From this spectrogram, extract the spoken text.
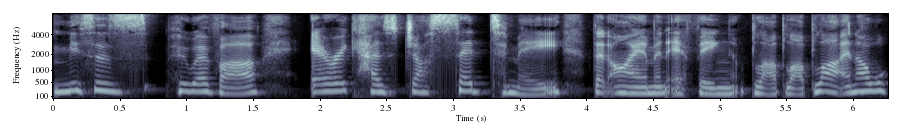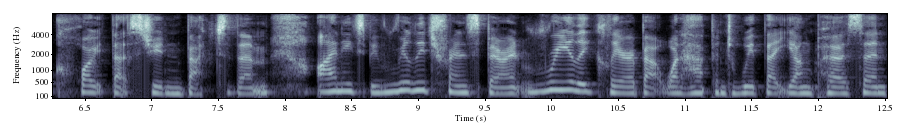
Mrs. Whoever Eric has just said to me that I am an effing blah, blah, blah. And I will quote that student back to them. I need to be really transparent, really clear about what happened with that young person,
